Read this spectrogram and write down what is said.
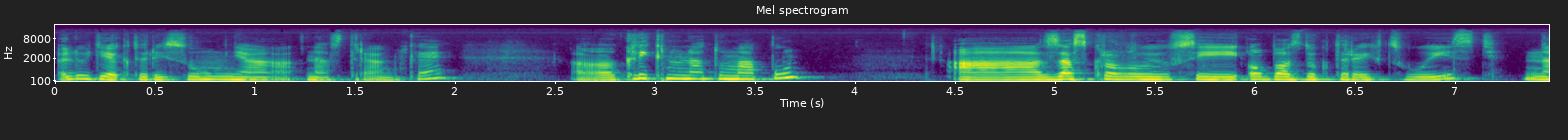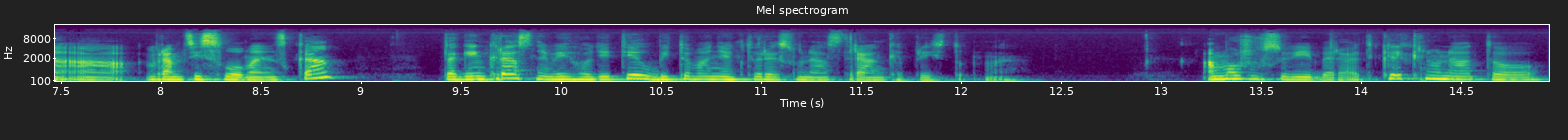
ľudia, ktorí sú u mňa na stránke, kliknú na tú mapu a zaskrolujú si oblasť, do ktorej chcú ísť na, v rámci Slovenska, tak im krásne vyhodí tie ubytovania, ktoré sú na stránke prístupné. A môžu si vyberať. Kliknú na to,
